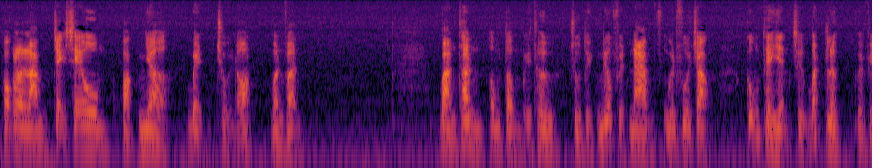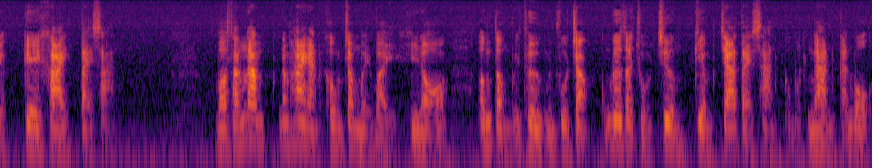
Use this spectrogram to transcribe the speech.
hoặc là làm chạy xe ôm hoặc nhờ bệnh chổi đót vân vân. Bản thân ông Tổng Bí thư Chủ tịch nước Việt Nam Nguyễn Phú Trọng cũng thể hiện sự bất lực về việc kê khai tài sản. Vào tháng 5 năm 2017 khi đó, ông Tổng Bí thư Nguyễn Phú Trọng cũng đưa ra chủ trương kiểm tra tài sản của 1.000 cán bộ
